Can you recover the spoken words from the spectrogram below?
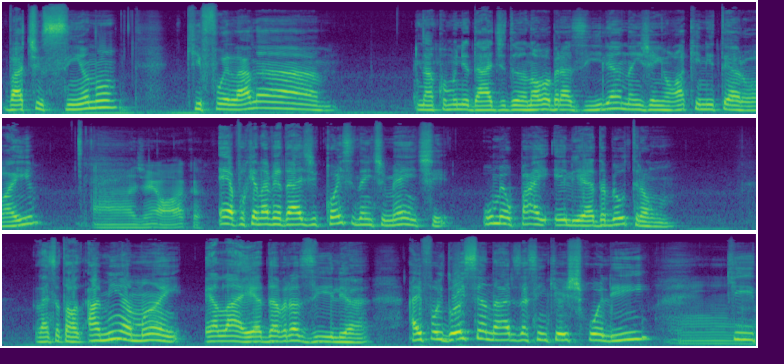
Bate o Sino, que foi lá na, na comunidade da Nova Brasília, na Engenhoca, em Niterói. Ah, genhoca. É, porque na verdade, coincidentemente, o meu pai, ele é da Beltrão, lá em Santa Rosa. A minha mãe, ela é da Brasília. Aí foi dois cenários assim que eu escolhi Ah, que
